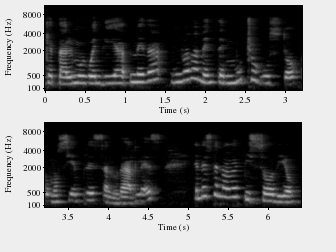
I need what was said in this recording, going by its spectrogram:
¿qué tal? Muy buen día. Me da nuevamente mucho gusto, como siempre, saludarles en este nuevo episodio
